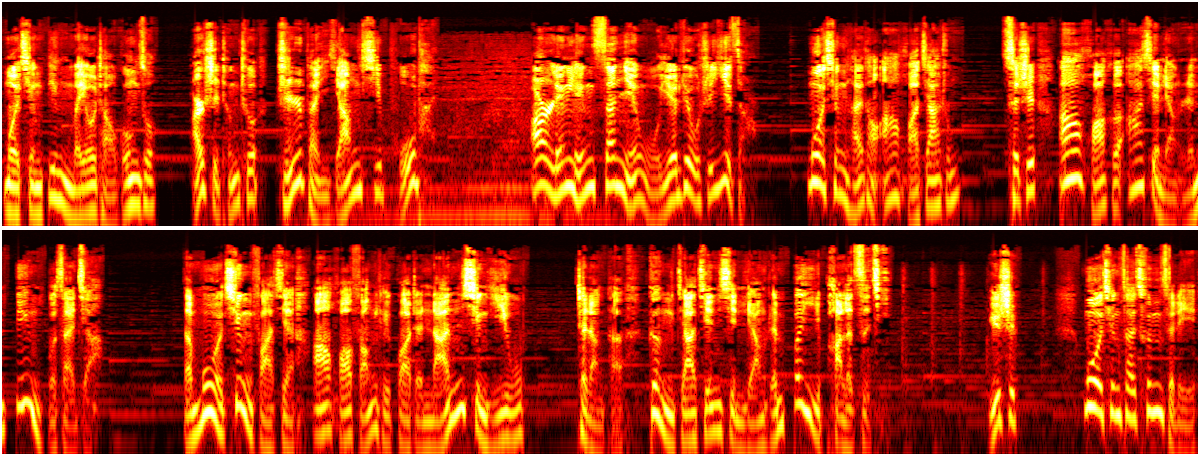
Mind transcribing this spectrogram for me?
莫庆并没有找工作，而是乘车直奔阳西蒲牌。二零零三年五月六日一早，莫庆来到阿华家中。此时，阿华和阿宪两人并不在家，但莫庆发现阿华房里挂着男性衣物，这让他更加坚信两人背叛了自己。于是，莫庆在村子里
